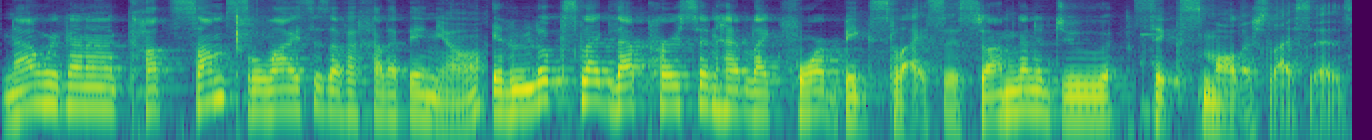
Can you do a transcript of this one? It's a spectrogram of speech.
Now we're gonna cut some slices of a jalapeno. It looks like that person had like four big slices, so I'm gonna do six smaller slices.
